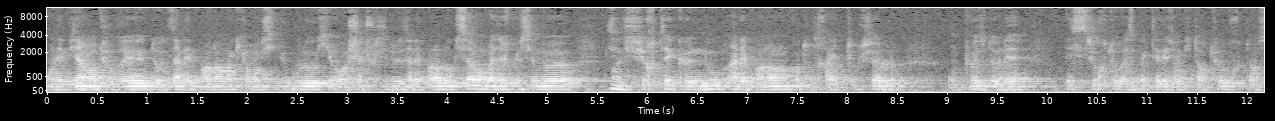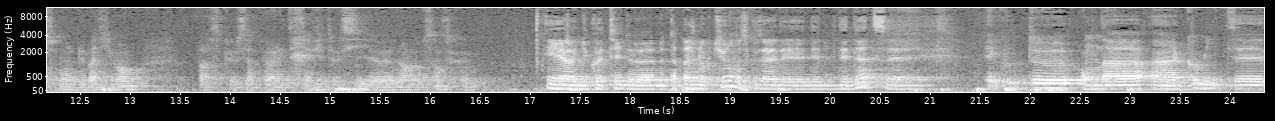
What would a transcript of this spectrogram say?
on est bien entouré d'autres indépendants qui ont aussi du boulot, qui recherchent aussi d'autres indépendants. Donc ça, on va dire que c'est une sûreté que nous, indépendants, quand on travaille tout seul, on peut se donner et surtout respecter les gens qui t'entourent dans ce monde du bâtiment parce que ça peut aller très vite aussi euh, dans l'autre sens. quoi. Et euh, du côté de, de ta page nocturne, est-ce que vous avez des, des- des dates Écoute, euh, on a un comité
